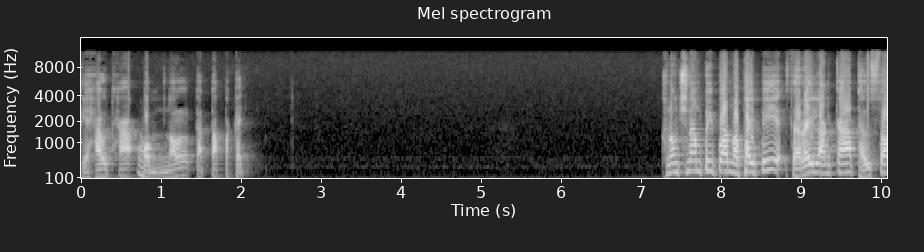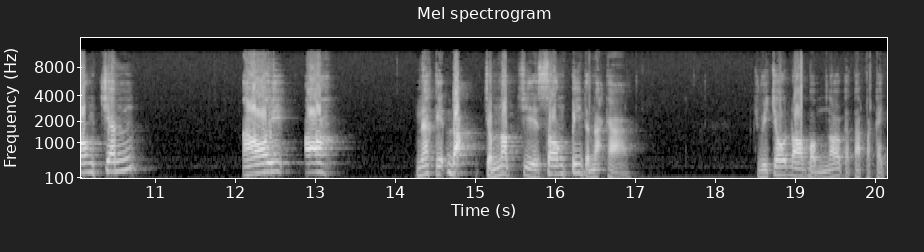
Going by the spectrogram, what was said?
គេហៅថាបំណុលកតបកិច្ច ក្នុងឆ្នាំ2022សេរីលង្កាត្រូវសងចិនឲ្យអស់ណាគេដាក់ចំណត់ជាសងពីដំណាក់កាលវាចូលដល់បំណុលកតបកិច្ច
